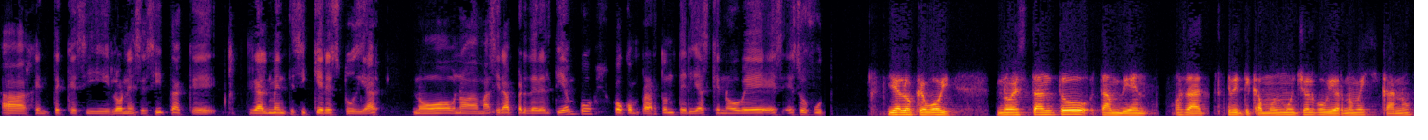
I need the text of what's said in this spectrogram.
a gente que sí lo necesita, que realmente sí quiere estudiar, no nada más ir a perder el tiempo o comprar tonterías que no ve es, eso futuro. Y a lo que voy, no es tanto también, o sea, criticamos mucho al gobierno mexicano,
